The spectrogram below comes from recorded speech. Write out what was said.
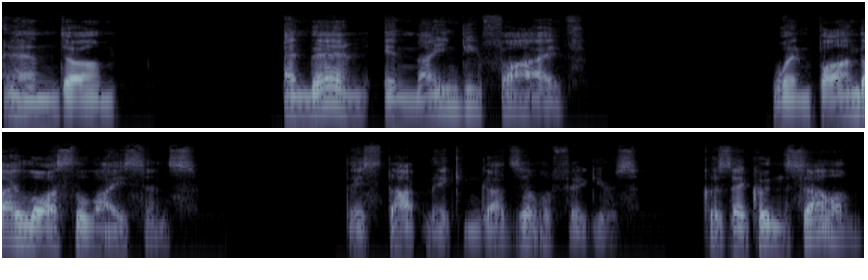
And um and then in 95 when Bandai lost the license, they stopped making Godzilla figures because they couldn't sell them,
